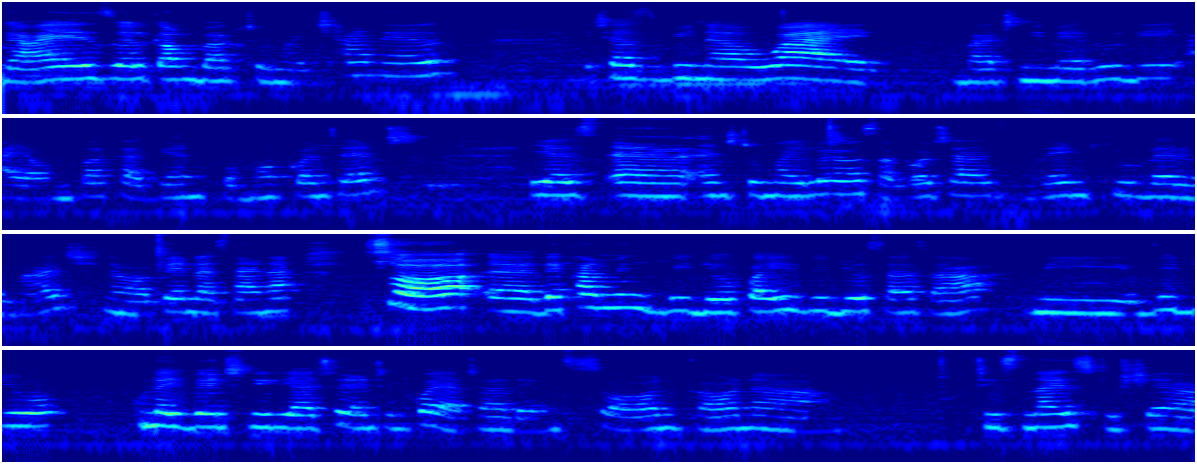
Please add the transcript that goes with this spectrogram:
guys, welcome back to my channel. It has been a while, but nimerudi. I am back again for more content. Yes, uh, and to my loyal supporters, thank you very much. Nawapenda sana. So, uh, the coming video, kwa hii video sasa ni video kuna event niliattend ilikuwa ya talent. So, nikaona it is nice to share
